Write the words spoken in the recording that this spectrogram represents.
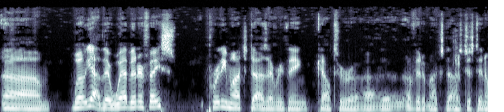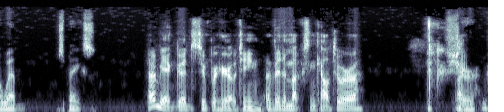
um, well, yeah, their web interface pretty much does everything Kaltura, uh, uh, Vitamux does, just in a web space. That would be a good superhero team. A Vitamux and Kaltura. Sure.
